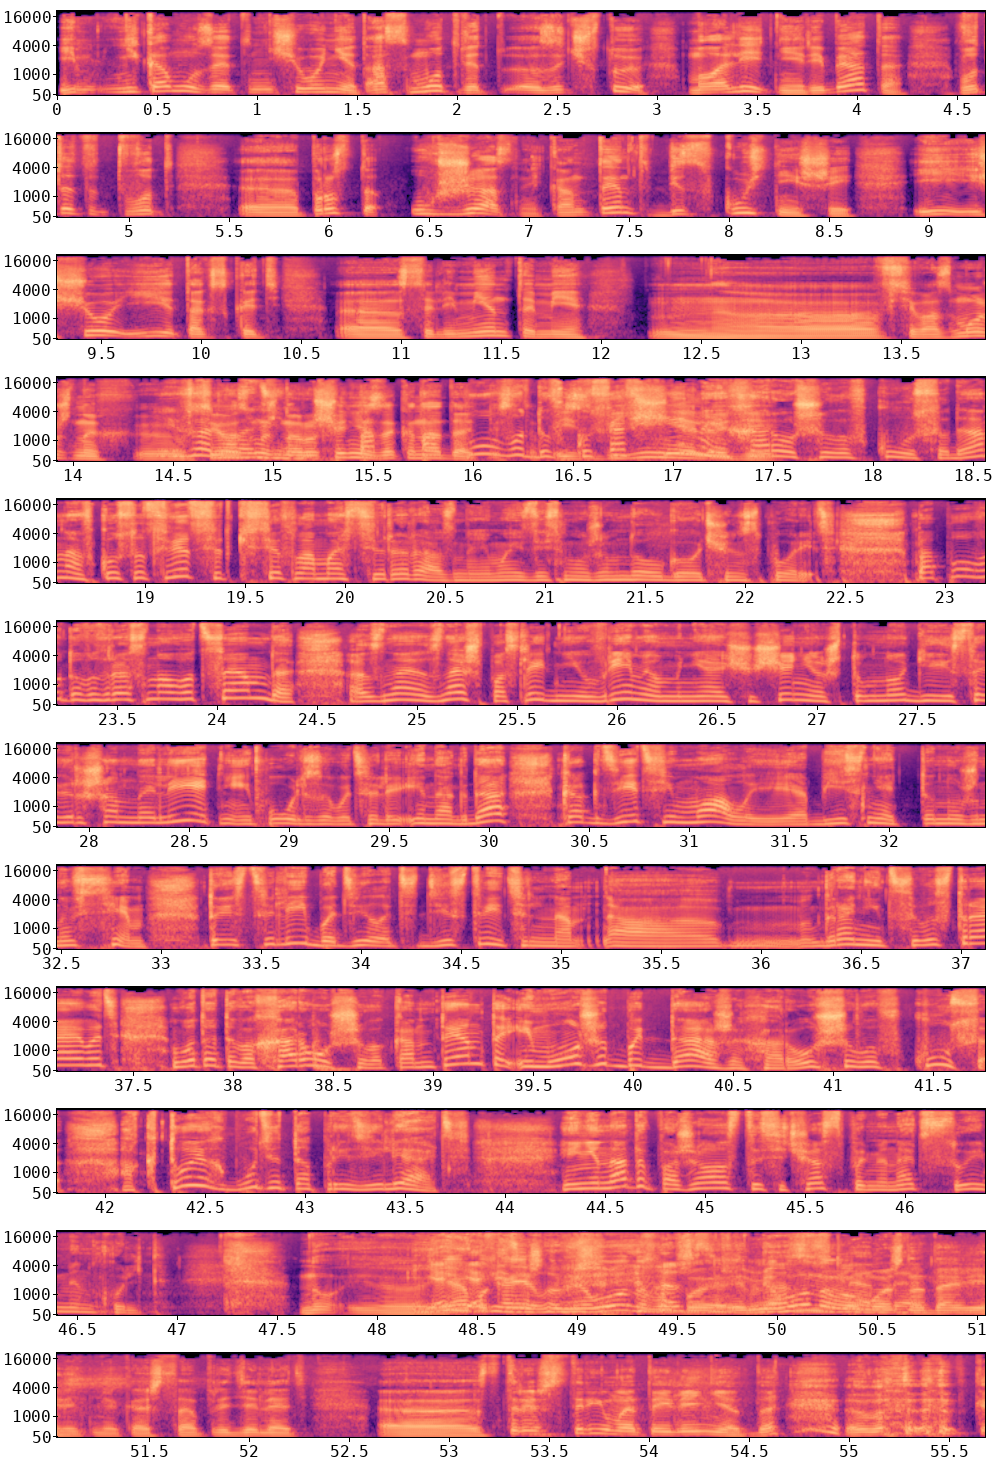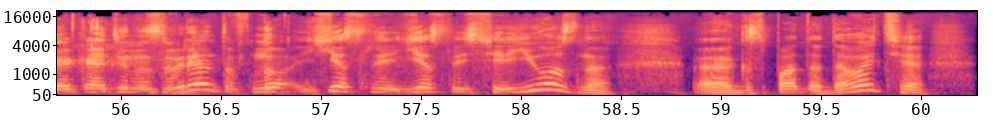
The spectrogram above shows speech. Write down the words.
им никому за это ничего нет. А смотрят э, зачастую малолетние ребята вот этот вот э, просто ужасный контент, безвкуснейший, и еще и, так сказать, э, с элементами э, всевозможных, э, всевозможных нарушений по, законодательства. По поводу вкусовщины хорошего вкуса, да, на вкус и цвет все-таки все фломастеры разные, мы здесь можем долго очень спорить. По поводу возрастного ценда, а, знаешь, в последнее время у меня ощущение, что многие совершеннолетние пользователи иногда тогда как дети малые, объяснять-то нужно всем. То есть либо делать действительно а, границы выстраивать, вот этого хорошего контента и, может быть, даже хорошего вкуса. А кто их будет определять? И не надо, пожалуйста, сейчас вспоминать Суиминкульт. Ну, э, я, я, я бы, конечно, Милонова, бы, Милонова взгляд, можно да. доверить, мне кажется, определять, э, трэш-стрим это или нет, да? как один из вариантов. Но если, если серьезно, э, господа, давайте,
